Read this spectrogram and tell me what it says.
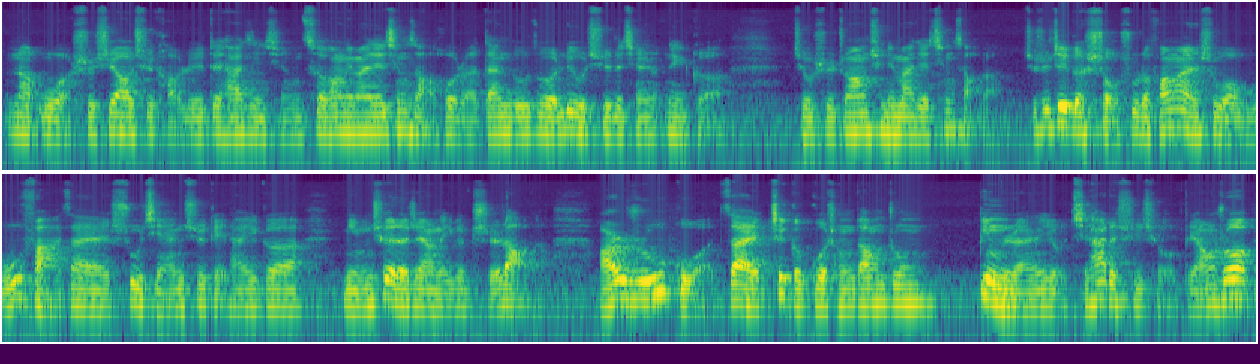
那我是需要去考虑对它进行侧方淋巴结清扫或者单独做六区的前那个。就是中央区淋巴结清扫的，就是这个手术的方案是我无法在术前去给他一个明确的这样的一个指导的。而如果在这个过程当中，病人有其他的需求，比方说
